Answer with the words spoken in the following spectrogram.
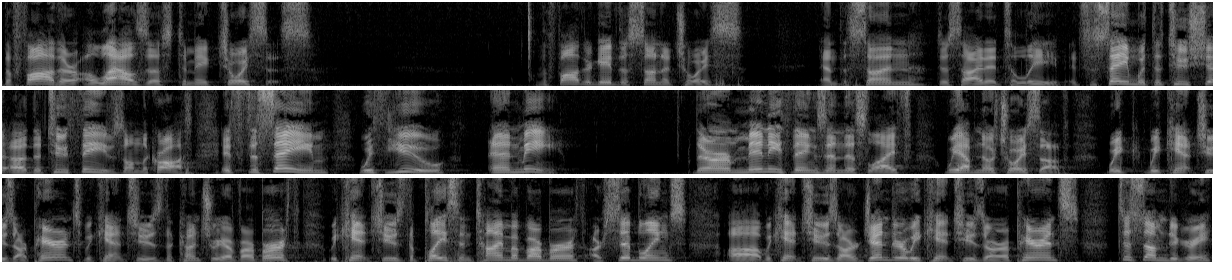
The Father allows us to make choices. The Father gave the Son a choice, and the Son decided to leave. It's the same with the two, sh- uh, the two thieves on the cross. It's the same with you and me. There are many things in this life we have no choice of. We, we can't choose our parents. We can't choose the country of our birth. We can't choose the place and time of our birth, our siblings. Uh, we can't choose our gender. We can't choose our appearance to some degree.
